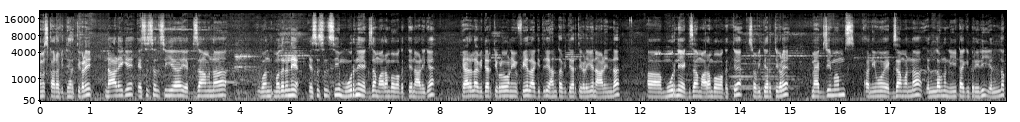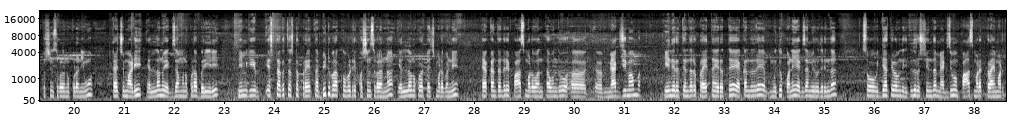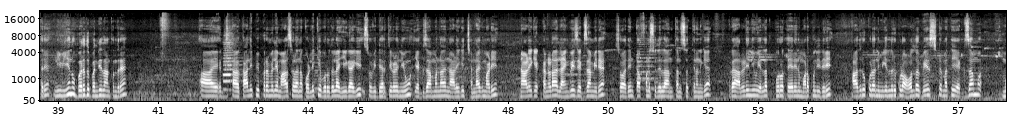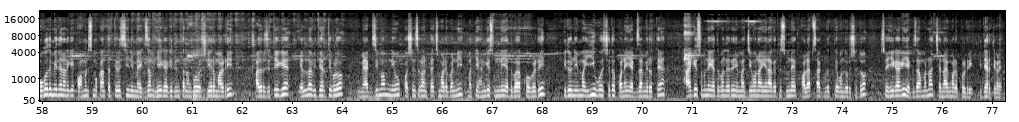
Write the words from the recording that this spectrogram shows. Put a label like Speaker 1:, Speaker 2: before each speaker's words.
Speaker 1: ನಮಸ್ಕಾರ ವಿದ್ಯಾರ್ಥಿಗಳೇ. ನಾಳೆಗೆ ಎಸ್ ಎಸ್ ಎಲ್ ಸಿಯ ಎಕ್ಸಾಮ್ನ ಒಂದು, ಮೊದಲನೇ ಎಸ್ ಎಸ್ ಎಲ್ ಸಿ ಮೂರನೇ ಎಕ್ಸಾಮ್ ಆರಂಭವಾಗುತ್ತೆ ನಾಳೆಗೆ. ಯಾರೆಲ್ಲ ವಿದ್ಯಾರ್ಥಿಗಳು, ನೀವು ಫೇಲ್ ಆಗಿದ್ರಿ ಅಂಥ ವಿದ್ಯಾರ್ಥಿಗಳಿಗೆ ನಾಳೆಯಿಂದ ಮೂರನೇ ಎಕ್ಸಾಮ್ ಆರಂಭವಾಗುತ್ತೆ. ಸೊ ವಿದ್ಯಾರ್ಥಿಗಳೇ ಮ್ಯಾಕ್ಸಿಮಮ್ಸ್ ನೀವು ಎಕ್ಸಾಮನ್ನು ಎಲ್ಲವನ್ನು ನೀಟಾಗಿ ಬರೀರಿ. ಎಲ್ಲ ಕ್ವಶನ್ಸ್ಗಳನ್ನು ಕೂಡ ನೀವು ಟಚ್ ಮಾಡಿ, ಎಲ್ಲನೂ ಎಕ್ಸಾಮನ್ನು ಕೂಡ ಬರೀರಿ. ನಿಮಗೆ ಎಷ್ಟಾಗುತ್ತೋ ಅಷ್ಟು ಪ್ರಯತ್ನ ಬಿಟ್ಟು ಬರೋಕ್ಕೆ ಹೋಗ್ಬಿಡ್ರಿ ಕ್ವಶನ್ಸ್ಗಳನ್ನು ಎಲ್ಲವೂ ಕೂಡ ಟಚ್ ಮಾಡಿ ಬನ್ನಿ. ಯಾಕಂತಂದರೆ ಪಾಸ್ ಮಾಡುವಂಥ ಒಂದು ಮ್ಯಾಕ್ಸಿಮಮ್ ಏನಿರುತ್ತೆ ಅಂದರೆ ಪ್ರಯತ್ನ ಇರುತ್ತೆ. ಯಾಕಂತಂದರೆ ಇದು ಕೊನೆಯ ಎಕ್ಸಾಮ್ ಇರೋದ್ರಿಂದ ಸೊ ವಿದ್ಯಾರ್ಥಿಗಳ ಒಂದು ಹಿತದೃಷ್ಟಿಯಿಂದ ಮ್ಯಾಕ್ಸಿಮಮ್ ಪಾಸ್ ಮಾಡೋಕ್ಕೆ ಟ್ರೈ ಮಾಡ್ತಾರೆ. ನೀವು ಏನು ಬರೆದು ಬಂದಿಲ್ಲ ಅಂತಂದರೆ ಖಾಲಿ ಪೇಪರ್ ಮೇಲೆ ಮಾರ್ಕ್ಸ್ಗಳನ್ನು ಕೊಡಲಿಕ್ಕೆ ಬರೋದಿಲ್ಲ. ಹೀಗಾಗಿ ಸೊ ವಿದ್ಯಾರ್ಥಿಗಳು ನೀವು ಎಕ್ಸಾಮನ್ನು ನಾಳೆಗೆ ಚೆನ್ನಾಗಿ ಮಾಡಿ, ನಾಳೆಗೆ ಕನ್ನಡ ಲ್ಯಾಂಗ್ವೇಜ್ ಎಕ್ಸಾಮ್ ಇದೆ ಸೊ ಅದೇನು ಟಫ್ ಅನಿಸೋದಿಲ್ಲ ಅಂತ ಅನಿಸುತ್ತೆ ನನಗೆ. ಆಲ್ರೆಡಿ ನೀವು ಎಲ್ಲ ಪೂರ್ವ ತಯಾರಿಯನ್ನು ಮಾಡ್ಕೊಂಡಿದ್ದೀರಿ. ಆದರೂ ಕೂಡ ನಿಮಗೆಲ್ಲರೂ ಕೂಡ ಆಲ್ ದ ಬೆಸ್ಟ್ ಮತ್ತು ಎಕ್ಸಾಮ್ ಮುಗಿದ ಮೇಲೆ ನನಗೆ ಕಾಮೆಂಟ್ಸ್ ಮುಖಾಂತರ ತಿಳಿಸಿ ನಿಮ್ಮ ಎಕ್ಸಾಮ್ ಹೇಗಾಗಿದೆ ಅಂತ ನಮಗೂ ಶೇರ್ ಮಾಡಿರಿ. ಅದರ ಜೊತೆಗೆ ಎಲ್ಲ ವಿದ್ಯಾರ್ಥಿಗಳು ಮ್ಯಾಕ್ಸಿಮಮ್ ನೀವು ಕ್ವಶನ್ಸ್ಗಳನ್ನು ಟಚ್ ಮಾಡಿ ಬನ್ನಿ. ಮತ್ತು ಹಾಗೆ ಸುಮ್ಮನೆ ಎದ್ದು ಬರೋಕ್ಕೆ ಹೋಗ್ಬೇಡ್ರಿ. ಇದು ನಿಮ್ಮ ಈ ವರ್ಷದ ಕೊನೆಯ ಎಕ್ಸಾಮ್ ಇರುತ್ತೆ. ಹಾಗೆ ಸುಮ್ಮನೆ ಎದ್ದು ಬಂದರೆ ನಿಮ್ಮ ಜೀವನ ಏನಾಗುತ್ತೆ ಸುಮ್ಮನೆ ಕೊಲ್ಯಾಪ್ಸ್ ಆಗಿಬಿಡುತ್ತೆ ಒಂದು ವರ್ಷದ್ದು. ಸೊ ಹೀಗಾಗಿ ಎಕ್ಸಾಮನ್ನು ಚೆನ್ನಾಗಿ ಮಾಡಿಕೊಳ್ಳ್ರಿ ವಿದ್ಯಾರ್ಥಿಗಳೇ.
